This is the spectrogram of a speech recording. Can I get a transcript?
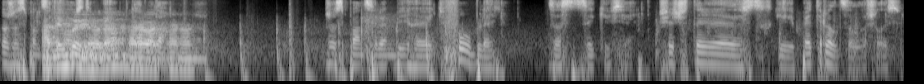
Тоже з А ти панцирем. вбив його, да? Да, Хорош, да. хорош. Тоже з панцирем бігають. Фу, блядь. Засцики всі. Ще 4 ски, 5 рил залишилось.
